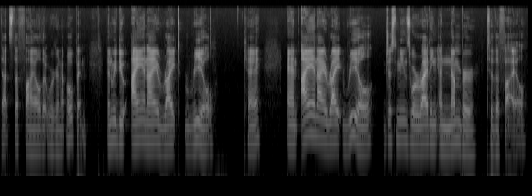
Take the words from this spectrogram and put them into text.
that's the file that we're going to open. Then we do ini write real, okay? And ini write real just means we're writing a number to the file.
